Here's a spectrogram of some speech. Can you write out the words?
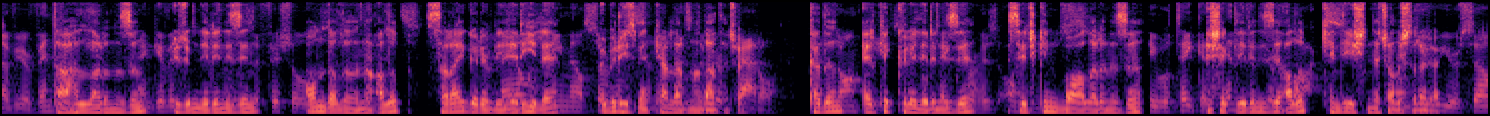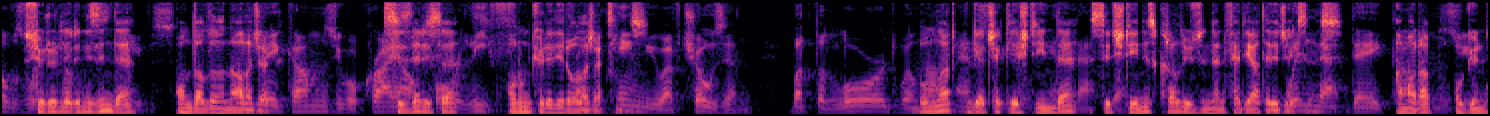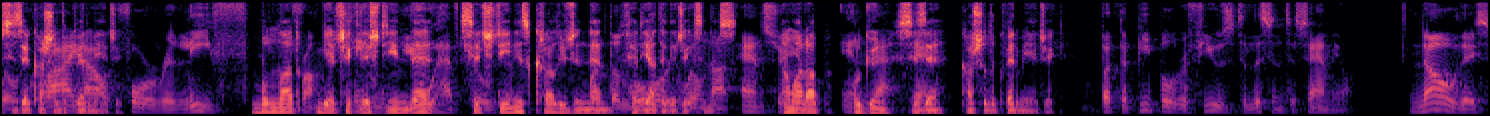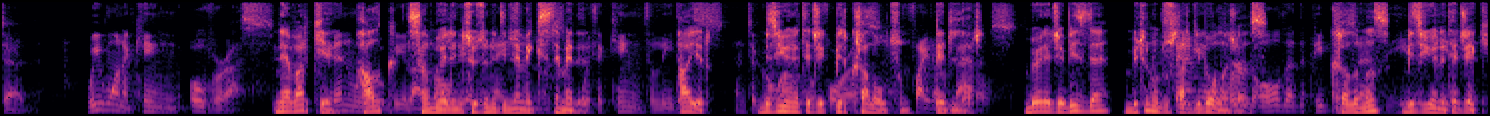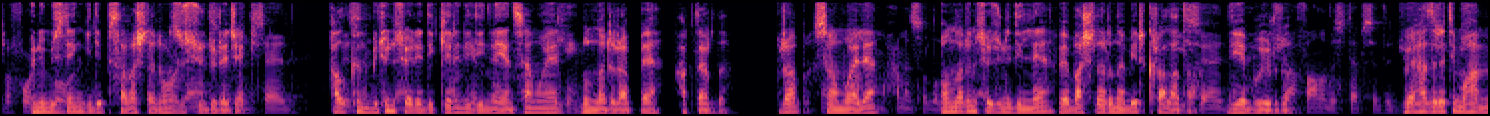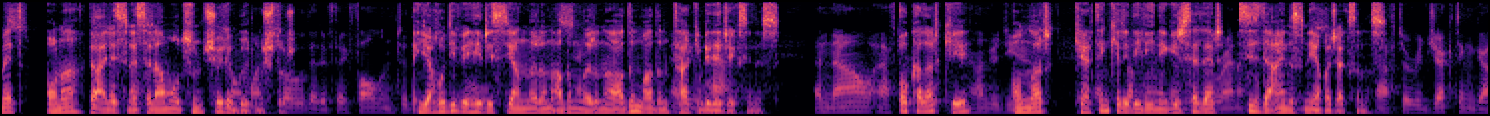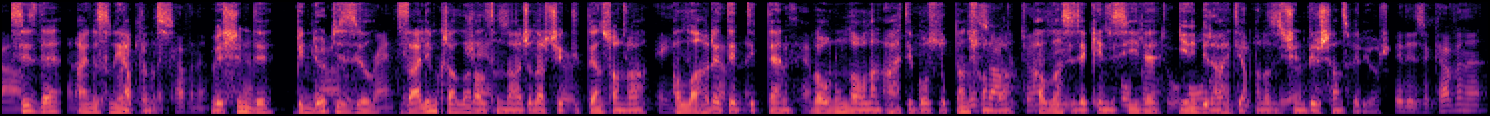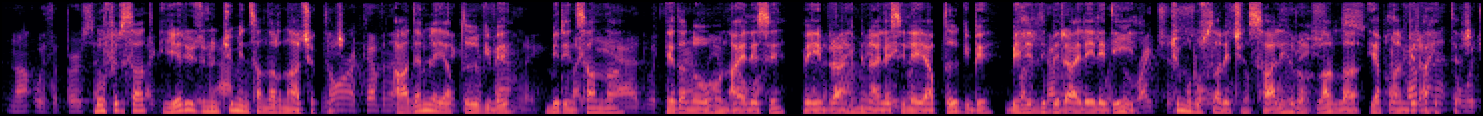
Tahıllarınızın, üzümlerinizin ondalığını alıp saray görevlileriyle öbür hizmetkarlarına dağıtacak. Kadın, erkek kölelerinizi, seçkin boğalarınızı, eşeklerinizi alıp kendi işinde çalıştıracak. Sürülerinizin de ondalığını alacak. Sizler ise onun köleleri olacaksınız. Bunlar gerçekleştiğinde seçtiğiniz kral yüzünden feryat edeceksiniz. Ama Rab o gün size karşılık vermeyecek. Bunlar gerçekleştiğinde seçtiğiniz kral yüzünden feryat edeceksiniz. Ama Rab o gün size karşılık vermeyecek. But the people refused to listen to Samuel. No, they said, Ne var ki halk Samuel'in sözünü dinlemek istemedi. Hayır, bizi yönetecek bir kral olsun dediler. Böylece biz de bütün uluslar gibi olacağız. Kralımız bizi yönetecek, önümüzden gidip savaşlarımızı sürdürecek. Halkın "Listen bütün söylediklerini dinleyen Samuel king." bunları Rab'be aktardı. Rab Samuel'e onların sözünü dinle ve başlarına bir kral ata diye "You buyurdu. Ve Hazreti Muhammed Christians." ona ve ailesine selam olsun şöyle buyurmuştur. Yahudi ve Hristiyanların adımlarını adım adım takip edeceksiniz. O kadar ki onlar kertenkele deliğine girseler siz de aynısını yapacaksınız. Siz de aynısını yaptınız. Ve şimdi 1400 yıl zalim krallar altında acılar çektikten sonra, Allah'ı reddettikten ve onunla olan ahdi bozduktan sonra Allah size kendisiyle yeni bir ahit yapmanız için bir şans veriyor. Bu fırsat yeryüzünün tüm insanlarına açıktır. Adem'le yaptığı gibi bir insanla ya da Nuh'un ailesi ve İbrahim'in ailesiyle yaptığı gibi belirli bir aileyle değil, tüm uluslar için salih ruhlarla yapılan bir ahittir.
